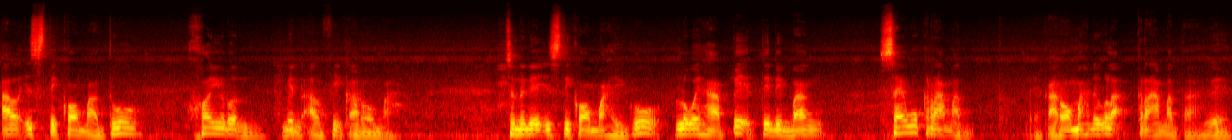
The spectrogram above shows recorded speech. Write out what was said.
al istiqomah itu khairun min alfi karomah. Jenenge istiqomah iku luwih apik tinimbang sewu keramat. Ya, karomah niku lak keramat ta nggih.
